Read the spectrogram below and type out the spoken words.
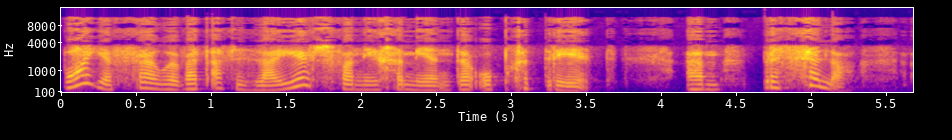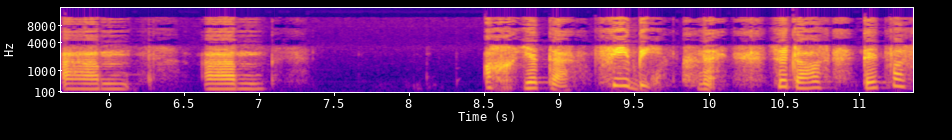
baie vroue wat as leiers van die gemeente opgetree het. Um Priscilla, um um ag jette, Phoebe, nee. So daar's dit was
